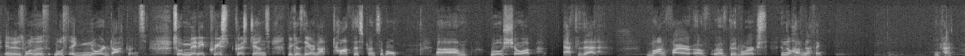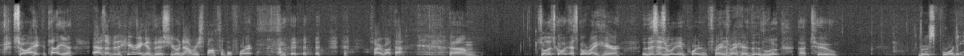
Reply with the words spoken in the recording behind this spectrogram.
And it is one of the most ignored doctrines. So many Christians, because they are not taught this principle, um, will show up after that bonfire of, of good works and they'll have nothing. Okay? So I hate to tell you, as of the hearing of this, you are now responsible for it. Sorry about that. Um, so let's go, let's go right here. This is a really important phrase right here. Luke uh, 2, verse 40.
